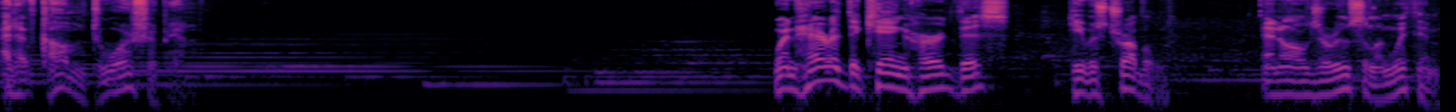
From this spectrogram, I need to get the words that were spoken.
and have come to worship him. When Herod the king heard this, he was troubled, and all Jerusalem with him.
